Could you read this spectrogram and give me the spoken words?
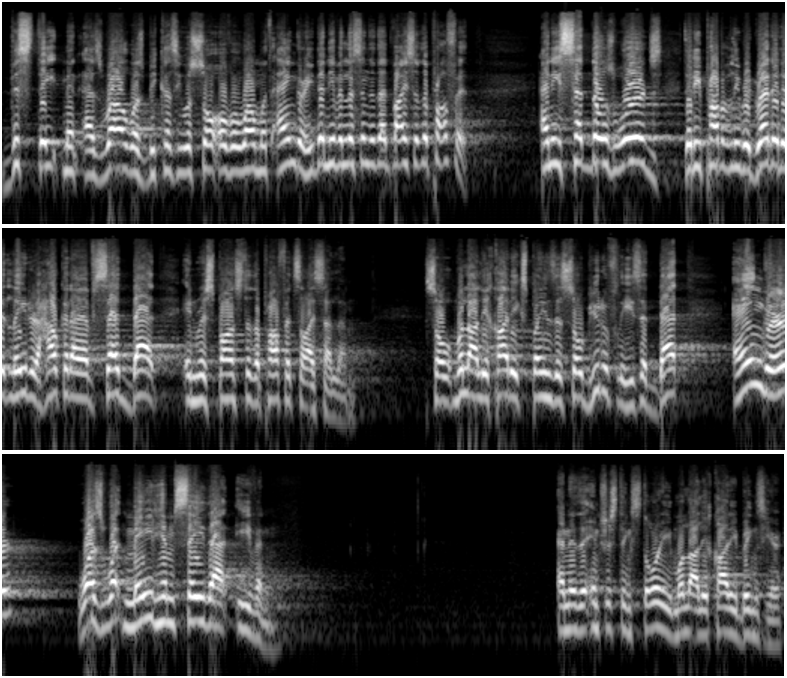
this statement as well was because he was so overwhelmed with anger. He didn't even listen to the advice of the Prophet. And he said those words that he probably regretted it later. How could I have said that in response to the Prophet? So Mullah Ali Qari explains this so beautifully. He said that anger was what made him say that even. And in the interesting story Mullah Ali Qari brings here.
